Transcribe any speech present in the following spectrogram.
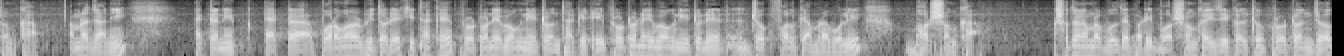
সংখ্যা। আমরা জানি একটা একটা পরমাণুর ভিতরে কি থাকে? প্রোটন এবং নিউট্রন থাকে। এই প্রোটন এবং নিউটনের যোগফলকে আমরা বলি ভর সংখ্যা। সুতরাং আমরা বলতে পারি ভর সংখ্যা ইজ ইকুয়াল টু প্রোটন যোগ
